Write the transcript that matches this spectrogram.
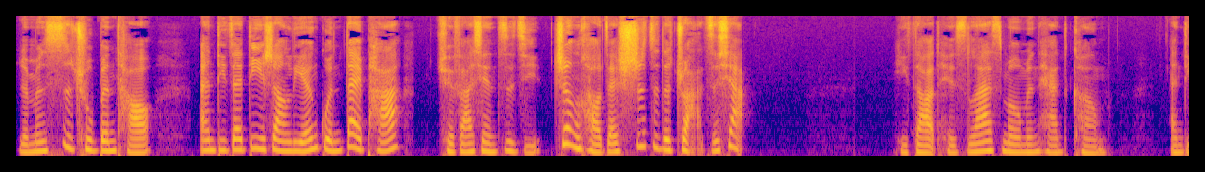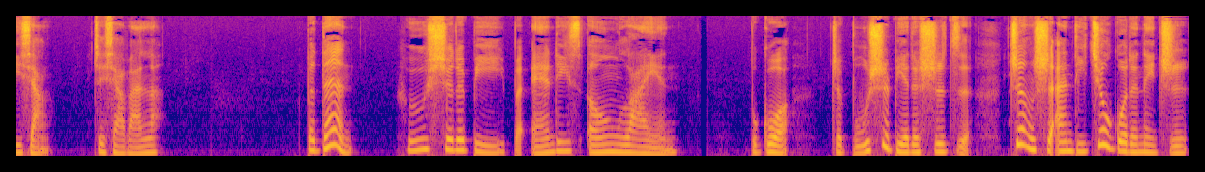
人们四处奔逃，安迪在地上连滚带爬，却发现自己正好在狮子的爪子下。He thought his last moment had come. 安迪想，这下完了。But then, who should it be but Andy's own lion? 不过， 这不是别的狮子，正是安迪救过的那只。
